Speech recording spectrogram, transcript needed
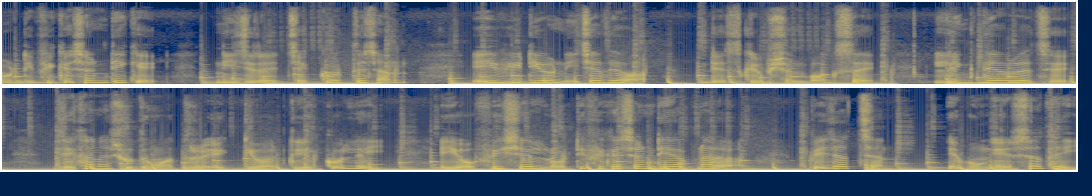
নোটিফিকেশনটিকে নিজেরাই চেক করতে চান, এই ভিডিও নিচে দেওয়া ডেসক্রিপশন বক্সে লিঙ্ক দেওয়া রয়েছে, যেখানে শুধুমাত্র একটিবার ক্লিক করলেই এই অফিসিয়াল নোটিফিকেশনটি আপনারা পেয়ে যাচ্ছেন এবং এর সাথেই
